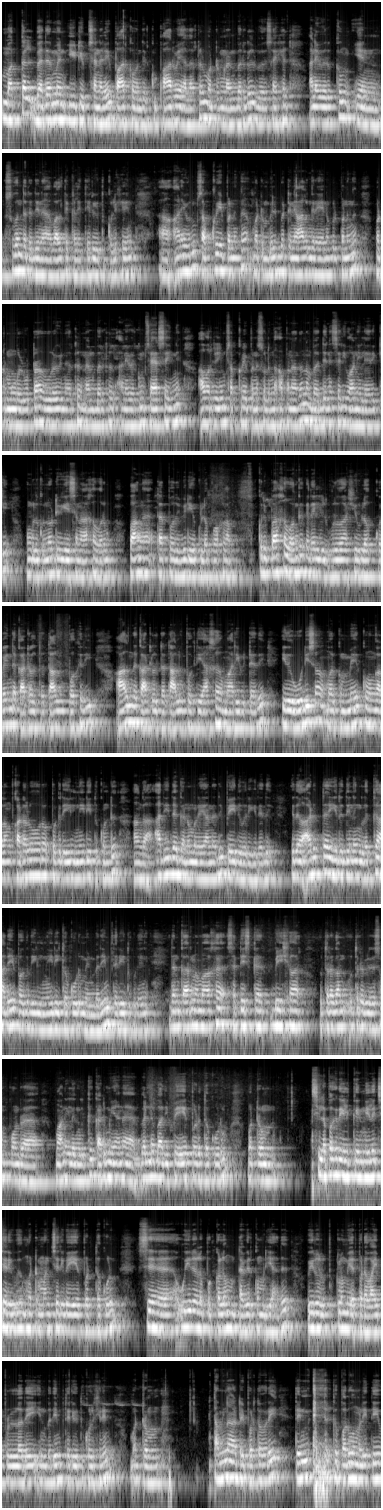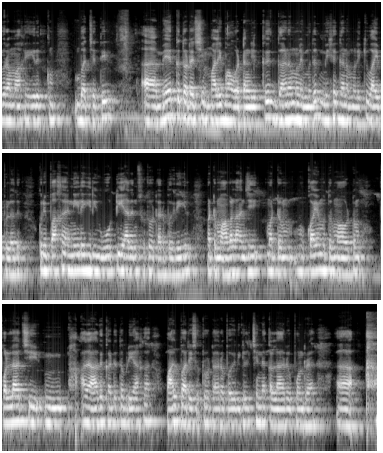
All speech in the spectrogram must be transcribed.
மக்கள் weatherman YouTube சேனலை பார்க்க வந்திருக்கும் பார்வையாளர்கள் மற்றும் நண்பர்கள் விவசாயிகள் அனைவருக்கும் என் சுதந்திர தின வாழ்த்துக்களை தெரிவித்துக் கொள்கிறேன். அனைவரும் சப்ஸ்கிரைப் பண்ணுங்கள் மற்றும் பெல் பட்டனை ஆளுங்கிற எனபிள் பண்ணுங்கள் மற்றும் உங்கள் உற்றார் உறவினர்கள் நண்பர்கள் அனைவருக்கும் ஷேர் செய்யுங்க அவர்களையும் சப்ஸ்கிரைப் பண்ண சொல்லுங்கள் அப்போனா தான் நம்ம தினசரி வானிலை அறிக்கை உங்களுக்கு நோட்டிஃபிகேஷனாக வரும். வாங்க தற்போது வீடியோக்குள்ளே போகலாம். குறிப்பாக வங்கக்கடலில் உருவாகியுள்ள குறைந்த காற்றழுத்த தாழ்வு பகுதி ஆழ்ந்த காற்றழுத்த தாழ்வு பகுதியாக மாறிவிட்டது. இது ஒடிசா மற்றும் மேற்கு வங்காளம் கடலோர பகுதியில் நீடித்து கொண்டு அங்கு அதீத கனமழையானது பெய்து வருகிறது. இது அடுத்த இரு தினங்களுக்கு அதே பகுதியில் நீடிக்கக்கூடும் என்பதையும் தெரிவித்துக்கிறேன் இதன் காரணமாக சத்தீஸ்கர் பீகார் உத்தரகாண்ட் உத்தரப்பிரதேசம் போன்ற மாநிலங்களுக்கு கடுமையான வெள்ள பாதிப்பை ஏற்படுத்தக்கூடும் மற்றும் சில பகுதிகளுக்கு நிலச்சரிவு மற்றும் மண் சரிவை ஏற்படுத்தக்கூடும். ச உயிரிழப்புகளும் தவிர்க்க முடியாது. உயிரிழப்புகளும் ஏற்பட வாய்ப்புள்ளது என்பதையும் தெரிவித்துக் கொள்கிறேன். மற்றும் தமிழ்நாட்டை பொறுத்தவரை தென்மேற்கு பருவமழை தீவிரமாக இருக்கும் பட்சத்தில் மேற்கு தொடர்ச்சி மலை மாவட்டங்களுக்கு கனமழை முதல் மிக கனமழைக்கு வாய்ப்புள்ளது. குறிப்பாக நீலகிரி ஊட்டி அதன் சுற்றுவட்டார பகுதியில் மற்றும் அவலாஞ்சி மற்றும் கோயம்புத்தூர் மாவட்டம் பொள்ளாச்சி அது அதுக்கு அடுத்தபடியாக வால்பாறை சுற்றுவட்டார பகுதிகள் சின்ன கல்லாறு போன்ற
